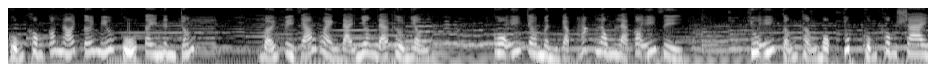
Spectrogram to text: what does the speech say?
Cũng không có nói tới miếu cũ Tây Ninh Trấn. Bởi vì giáo hoàng đại nhân đã thừa nhận Cô ý cho mình gặp Hắc Long là có ý gì? Chú ý cẩn thận một chút cũng không sai.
